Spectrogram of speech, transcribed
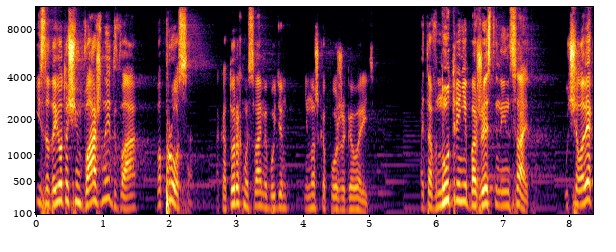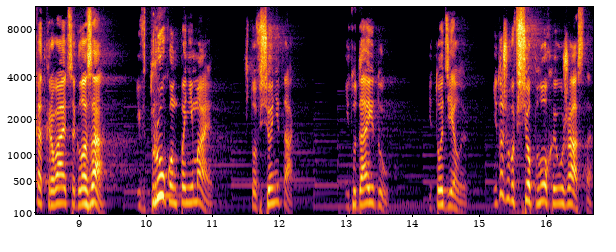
и задает очень важные два вопроса, о которых мы с вами будем немножко позже говорить. Это внутренний божественный инсайт. У человека открываются глаза, и вдруг он понимает, что все не так. И туда иду, и то делаю. Не то чтобы все плохо и ужасно,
